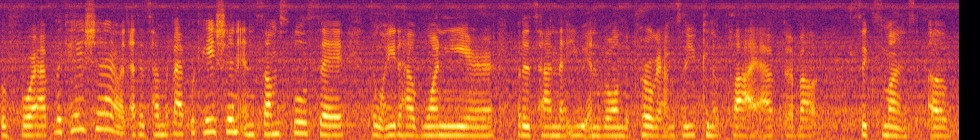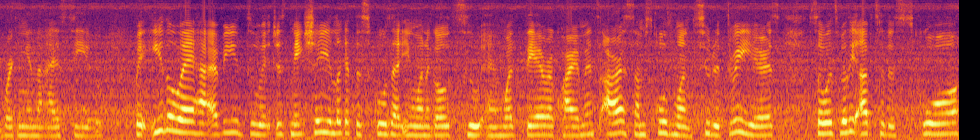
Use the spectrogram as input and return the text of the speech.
before application or at the time of application and some schools say they want you to have one year by the time that you enroll in the program so you can apply after about six months of working in the ICU. But either way, however you do it, just make sure you look at the schools that you want to go to and what their requirements are. Some schools want two to three years, so it's really up to the school,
